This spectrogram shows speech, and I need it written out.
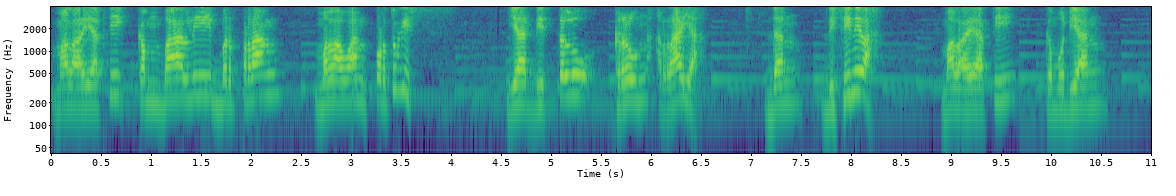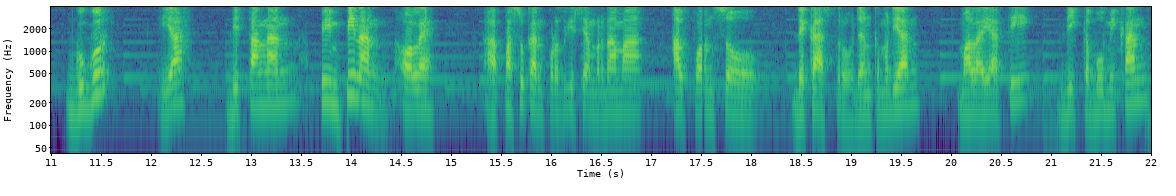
Malayati kembali berperang melawan Portugis. Ya di Teluk Kerung Raya. Dan di sinilah Malayati kemudian gugur ya di tangan pimpinan oleh uh, pasukan Portugis yang bernama Alfonso de Castro. Dan kemudian Malayati dikebumikan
